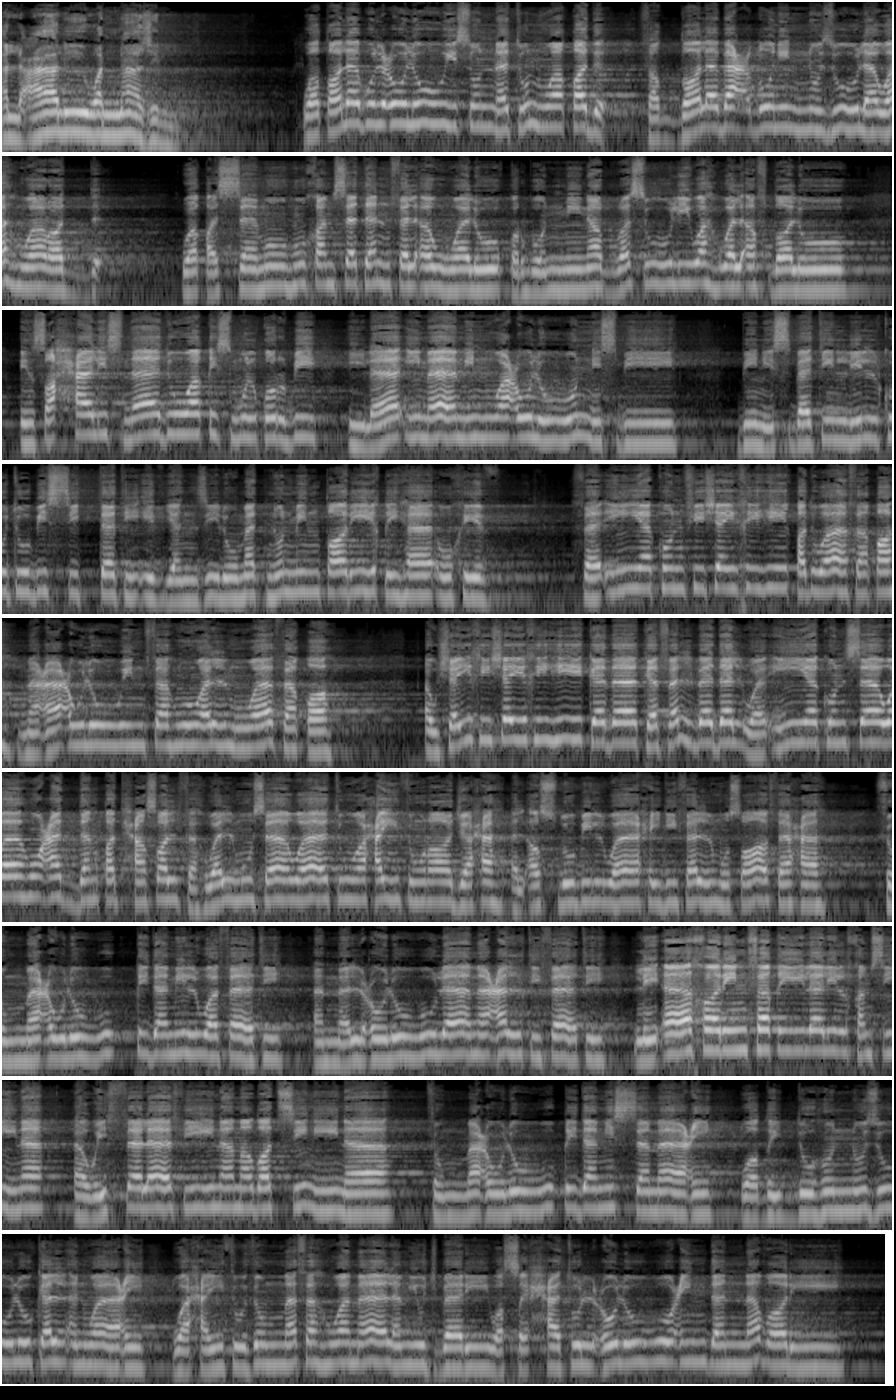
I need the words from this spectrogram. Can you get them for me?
العالي والنازل. وطلب العلو سنة وقد فضل بعض النزول وهو رد. وقسموه خمسة فالأول قرب من الرسول وهو الأفضل. إن صح الإسناد وقسم القرب إلى إمام وعلو نسبي. بنسبة للكتب الستة إذ ينزل متن من طريقها أخذ. فإن يكن في شيخه قد وافقه مع علو فهو الموافقة. أو شيخ شيخه كذاك فالبدل وإن يكن ساواه عدا قد حصل فهو المساواة وحيث راجحه الأصل بالواحد فالمصافحة. ثم علو قدم الوفاة أما العلو لا مع التفات. لآخر فقيل للخمسين أو الثلاثين مضت سنينا. ثم علو قدم السماع وضده النزول كالأنواع وحيث ثم فهو ما لم يجبر والصحة العلو عند النظر.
